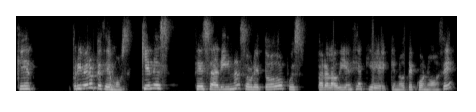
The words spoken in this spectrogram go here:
qué, primero empecemos, ¿quién es Cesarina? Sobre todo, pues para la audiencia que, no te conoce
